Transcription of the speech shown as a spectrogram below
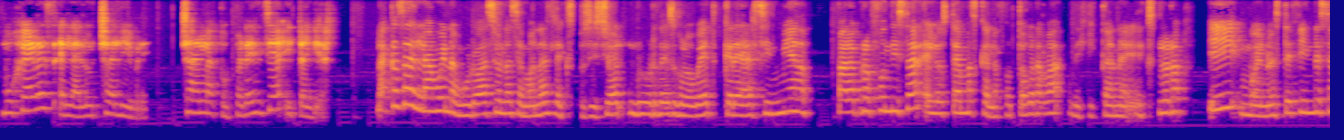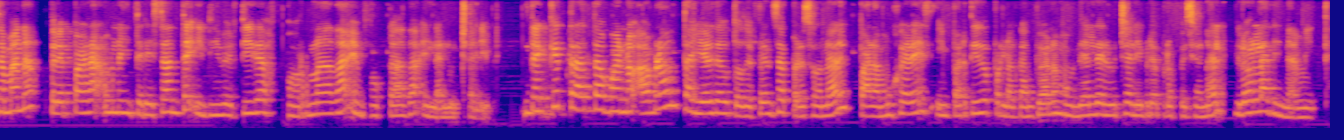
Mujeres en la lucha libre, charla, conferencia y taller. La Casa del Lago inauguró hace unas semanas la exposición Lourdes Grobet Crear sin Miedo, para profundizar en los temas que la fotógrafa mexicana exploró. Y bueno, este fin de semana prepara una interesante y divertida jornada enfocada en la lucha libre. ¿De qué trata? Bueno, habrá un taller de autodefensa personal para mujeres impartido por la campeona mundial de lucha libre profesional Lola Dinamita.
